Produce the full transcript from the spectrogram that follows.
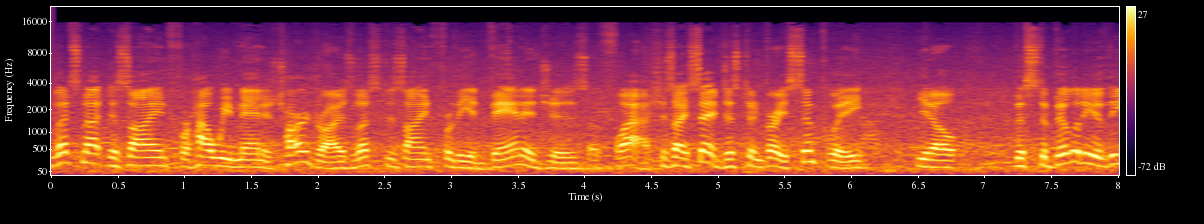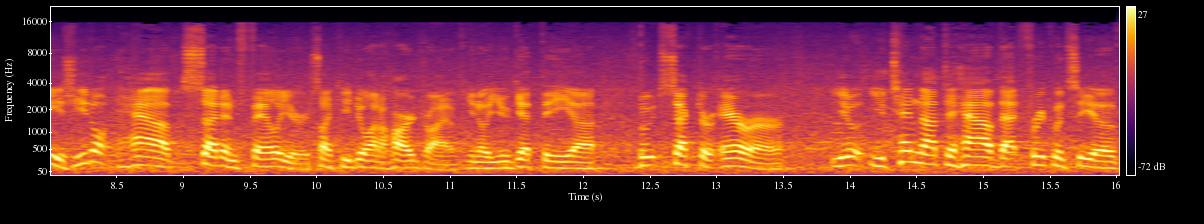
let's not design for how we manage hard drives, let's design for the advantages of flash. As I said, just in very simply, you know, the stability of these, you don't have sudden failures like you do on a hard drive. You know, you get the uh, boot sector error. You, you tend not to have that frequency of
